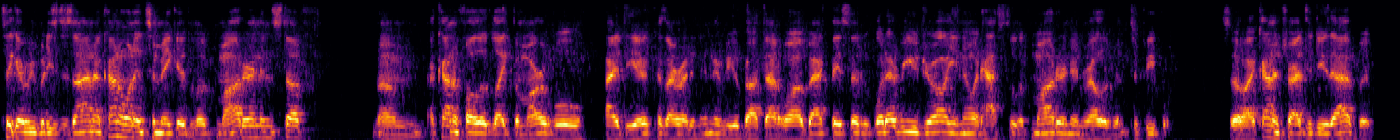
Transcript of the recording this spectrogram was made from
took everybody's design. I kind of wanted to make it look modern and stuff. Um, I kind of followed like the Marvel idea because I read an interview about that a while back. They said whatever you draw, you know, it has to look modern and relevant to people. So I kind of tried to do that, but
